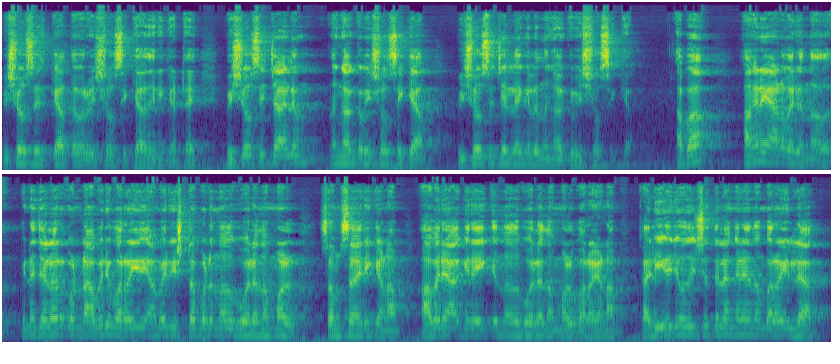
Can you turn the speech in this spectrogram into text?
വിശ്വസിക്കാത്തവർ വിശ്വസിക്കാതിരിക്കട്ടെ. വിശ്വസിച്ചാലും നിങ്ങൾക്ക് വിശ്വസിക്കാം വിശ്വസിച്ചില്ലെങ്കിലും നിങ്ങൾക്ക് വിശ്വസിക്കാം. അപ്പോൾ അങ്ങനെയാണ് വരുന്നത്. പിന്നെ ചിലർക്കുണ്ട് അവർ പറയും അവരിഷ്ടപ്പെടുന്നത് പോലെ നമ്മൾ സംസാരിക്കണം അവരാഗ്രഹിക്കുന്നത് പോലെ നമ്മൾ പറയണം. കലിയ ജ്യോതിഷത്തിൽ അങ്ങനെയൊന്നും പറയില്ല.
